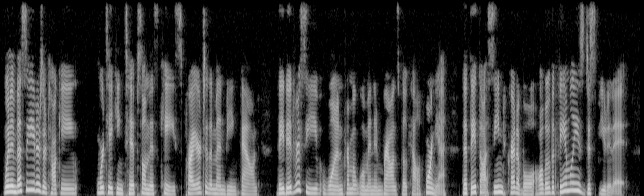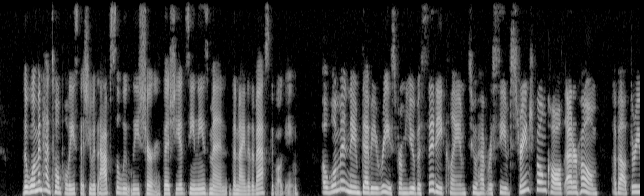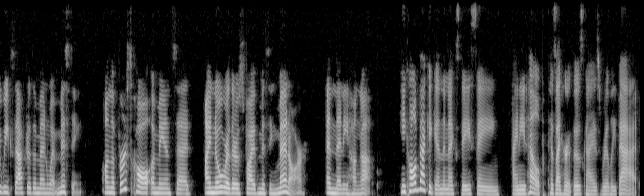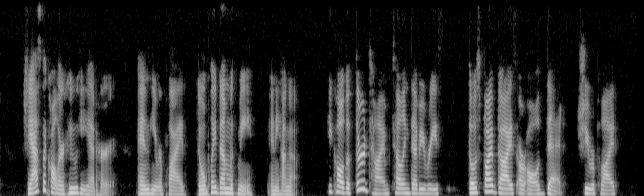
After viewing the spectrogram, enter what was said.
When investigators are talking, were taking tips on this case prior to the men being found, they did receive one from a woman in Brownsville, California, that they thought seemed credible, although the families disputed it. The woman had told police that she was absolutely sure that she had seen these men the night of the basketball game. A woman named Debbie Reese from Yuba City claimed to have received strange phone calls at her home about three weeks after the men went missing. On the first call, a man said, I know where those five missing men are, and then he hung up. He called back again the next day saying, I need help because I hurt those guys really bad. She asked the caller who he had hurt, and he replied, Don't play dumb with me, and he hung up. He called a third time, telling Debbie Reese, Those five guys are all dead. She replied,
